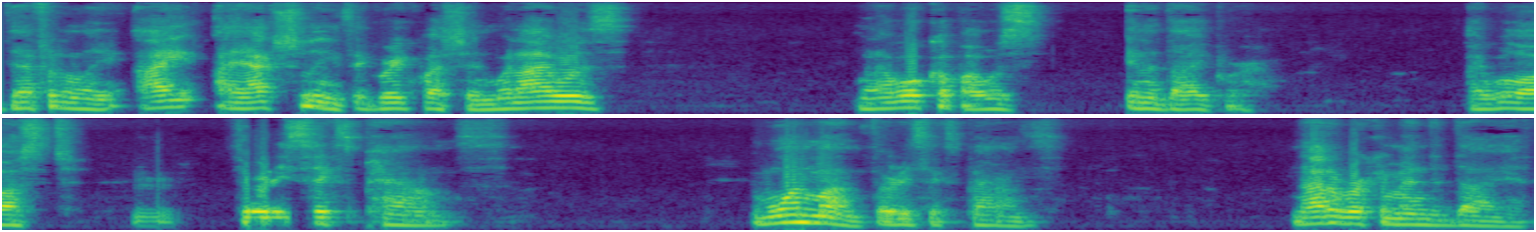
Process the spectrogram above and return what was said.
Definitely. I, I actually, it's a great question. When I was, when I woke up, I was in a diaper. I lost Mhm. 36 pounds. One month, 36 pounds. Not a recommended diet.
